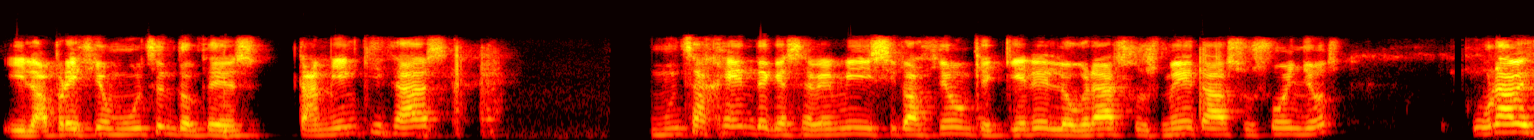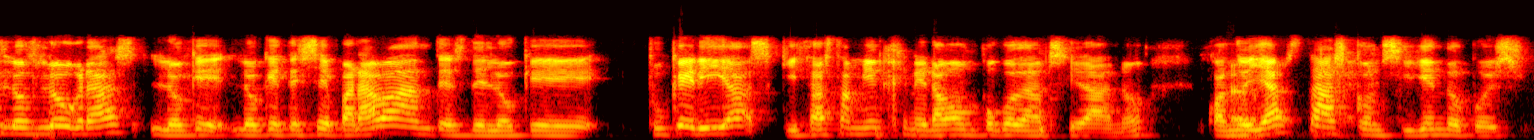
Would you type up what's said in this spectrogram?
y lo aprecio mucho, entonces también quizás mucha gente que se ve en mi situación, que quiere lograr sus metas, sus sueños, una vez los logras, lo que, lo que te separaba antes de lo que tú querías, quizás también generaba un poco de ansiedad, ¿no? Cuando ya estás consiguiendo, pues,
